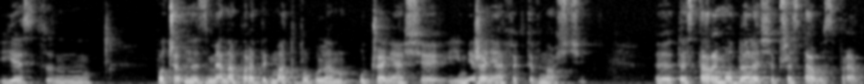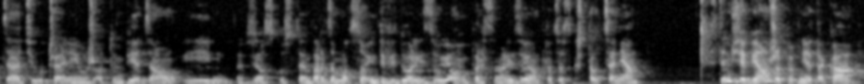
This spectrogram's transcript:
jest potrzebna zmiana paradygmatu w ogóle uczenia się i mierzenia efektywności. Te stare modele się przestały sprawdzać i uczelnie już o tym wiedzą i w związku z tym bardzo mocno indywidualizują i personalizują proces kształcenia. Z tym się wiąże pewnie taka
